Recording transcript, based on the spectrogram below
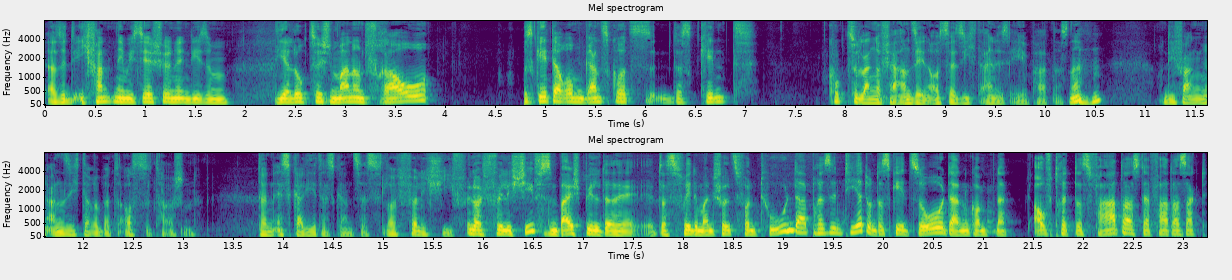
Also ich fand nämlich sehr schön in diesem Dialog zwischen Mann und Frau, es geht darum, ganz kurz, das Kind guckt zu lange Fernsehen aus der Sicht eines Ehepartners. Ne? Mhm und die fangen an, sich darüber auszutauschen. Dann eskaliert das Ganze. Es läuft völlig schief. Läuft völlig schief. Das ist ein Beispiel, das Friedemann Schulz von Thun da präsentiert. Und das geht so, dann kommt ein Auftritt des Vaters. Der Vater sagt,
